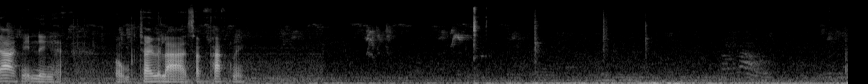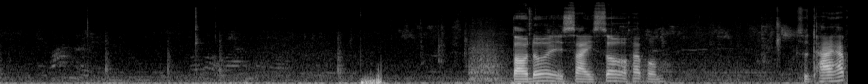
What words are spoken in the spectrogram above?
ยากนิดนึงฮะผมใช้เวลาสักพักหนึ่ง ต่อด้วยใส่โซ่ครับผม สุดท้ายครับ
